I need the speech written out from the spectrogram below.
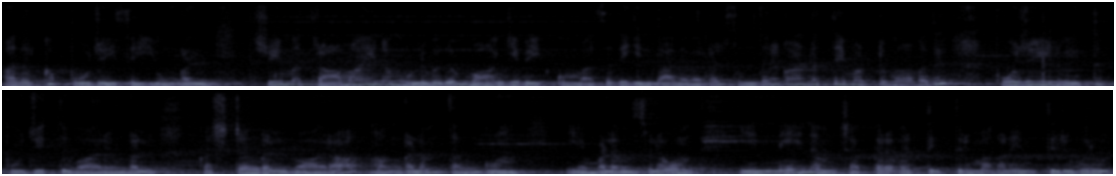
அதற்கு பூஜை செய்யுங்கள். ஸ்ரீமத் ராமாயணம் முழுவதும் வாங்கி வைக்கும் வசதி இல்லாதவர்கள் சுந்தரகாண்டத்தை மட்டுமாவது பூஜையில் வைத்து பூஜித்து வாருங்கள். கஷ்டங்கள் வாரா மங்களம் தங்கும். எவ்வளவு சுலபம். என்னே நம் சக்கரவர்த்தி திருமகனின் திருவருள்.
